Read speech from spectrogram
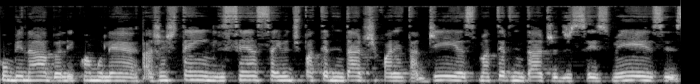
Combinado ali com a mulher. A gente tem licença de paternidade de 40 dias, maternidade de seis meses,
